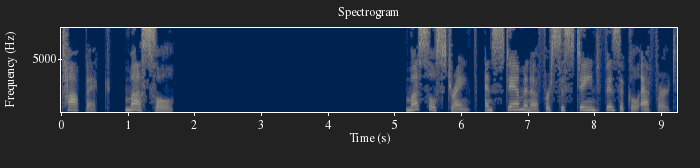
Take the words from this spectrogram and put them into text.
Topic. Muscle Muscle strength, and stamina for sustained physical effort,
